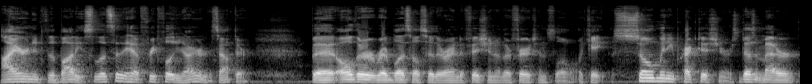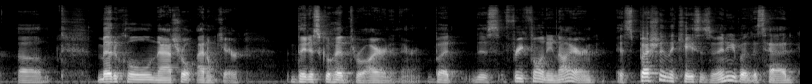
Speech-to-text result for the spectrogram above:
iron into the body. So let's say they have free floating iron that's out there, but all their red blood cells say they're iron deficient or their ferritin's low. Okay, so many practitioners. It doesn't matter, uh, medical, natural. I don't care. They just go ahead and throw iron in there. But this free floating iron, especially in the cases of anybody that's had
